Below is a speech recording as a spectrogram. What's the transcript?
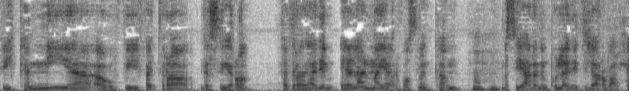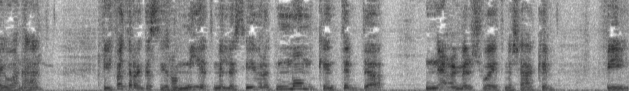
في كمية أو في فترة قصيرة فترة هذه إلى الآن ما يعرف أصلا كم بس هي لازم كل هذه تجارب على الحيوانات. في فترة قصيرة 100 ملي سيفرت ممكن تبدأ نعمل شوية مشاكل في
